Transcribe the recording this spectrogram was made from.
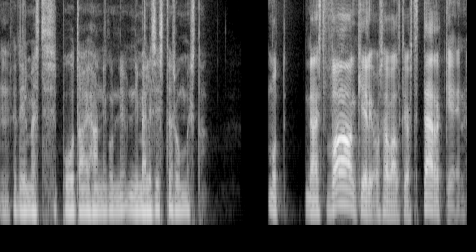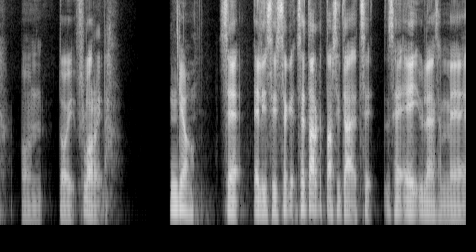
Mm. Että ilmeisesti siis puhutaan ihan niin kuin nimellisistä summista. Mutta näistä vaankieliosavaltioista tärkein on toi Florida. Joo. Se, eli siis se, se tarkoittaa sitä, että se, se ei yleensä mene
